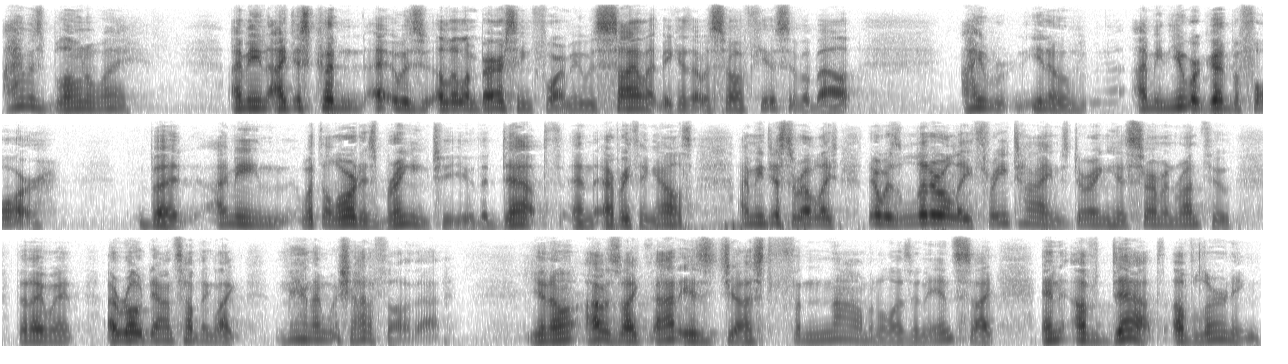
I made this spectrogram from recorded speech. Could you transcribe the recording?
I was blown away. I mean, I just couldn't, it was a little embarrassing for him. He was silent because I was so effusive about, I, you know, I mean, you were good before, but I mean, what the Lord is bringing to you, the depth and everything else. I mean, just the revelation. There was literally three times during his sermon run through that I went, I wrote down something like, man, I wish I'd have thought of that. You know, I was like, that is just phenomenal as an insight and of depth of learning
